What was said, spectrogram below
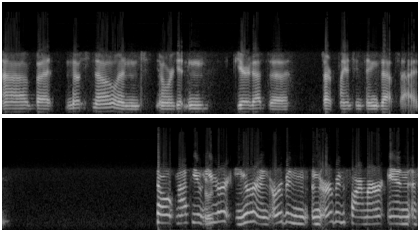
uh, but no snow, and you know we're getting geared up to start planting things outside. So Matthew, you're you're an urban an urban farmer in a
